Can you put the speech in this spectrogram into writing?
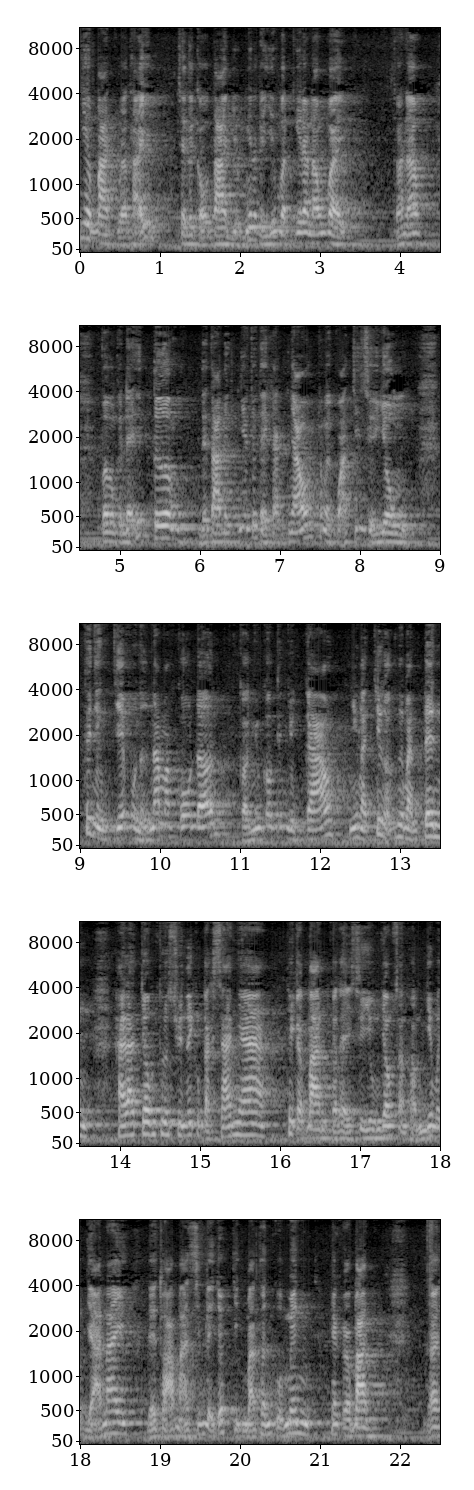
như bạn đã thấy sẽ được cấu tài dụng như là cái dương vật như đàn ông vậy. Còn không? Và một cái đế tương để tạo được nhiều cơ thể khác nhau trong cái quá trình sử dụng. Thế những chị phụ nữ nam cô đơn có nhu cầu tình dục cao nhưng là chưa có người bạn tin hay là trong thường xuyên đi công tác xa nhà thì các bạn có thể sử dụng dòng sản phẩm như vật giả này để thỏa mãn sinh lý cho chính bản thân của mình. Nha các bạn. Đây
